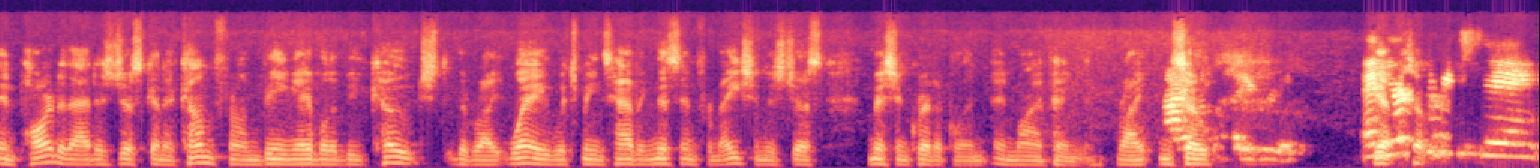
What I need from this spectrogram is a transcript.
And part of that is just going to come from being able to be coached the right way, which means having this information is just mission critical, in, in my opinion, right? And so. And yeah, you're so, going to be seeing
